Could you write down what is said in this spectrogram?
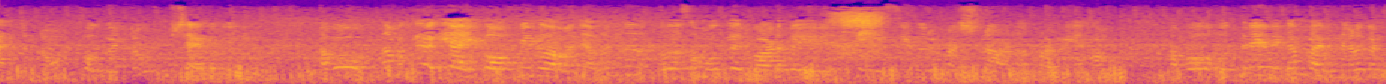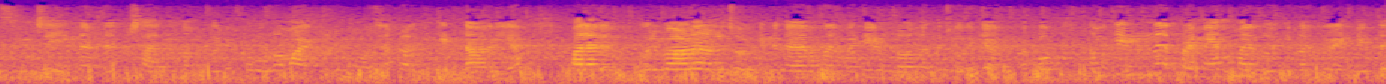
and not forget to share video അപ്പോൾ നമുക്ക് ഈ ഐ കോഫി എന്ന് പറഞ്ഞാൽ ഇന്ന് സമൂഹത്തിൽ ഒരുപാട് പേര് ഫേസ് ചെയ്യുന്ന ഒരു പ്രശ്നമാണ് പ്രമേഹം. അപ്പോൾ ഒത്തിരിയധികം മരുന്നുകൾ കൺസ്യൂം ചെയ്യുന്നുണ്ട്. പക്ഷെ അതിന് പലർക്കും കിട്ടാറില്ല പലരും ഒരുപാട് ആളുകൾ ചോദിക്കുന്നത് വേറെ റെമഡി ഉണ്ടോ എന്നൊക്കെ ചോദിക്കാറുണ്ട് അപ്പോൾ നമുക്ക് ഇന്ന് പ്രമേഹം അനുഭവിക്കുന്നവർക്ക് വേണ്ടിയിട്ട്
